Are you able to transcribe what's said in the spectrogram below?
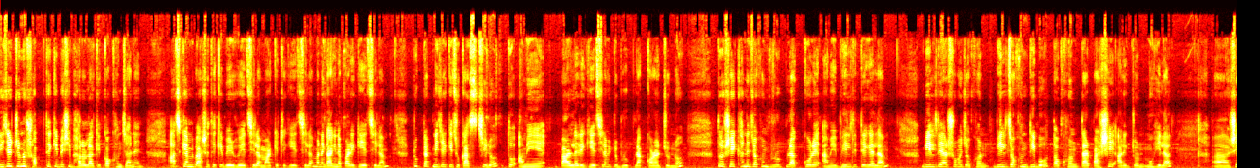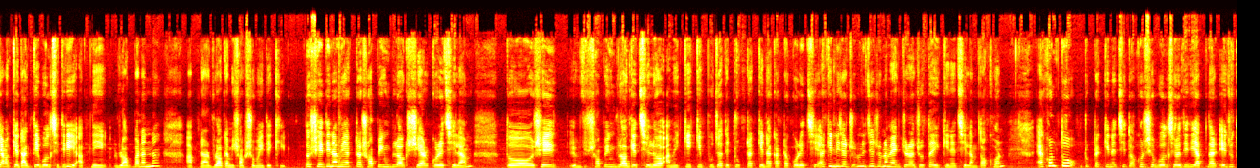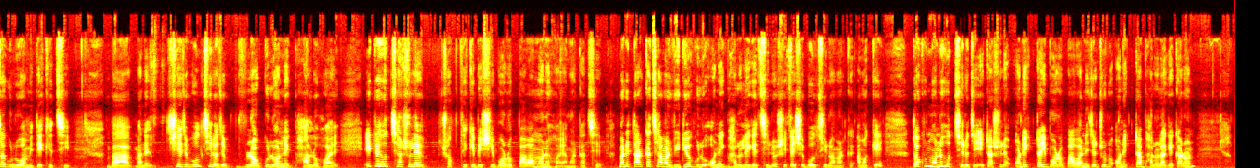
নিজের জন্য সব থেকে বেশি ভালো লাগে কখন জানেন? আজকে আমি বাসা থেকে বের হয়েছিলাম মার্কেটে গিয়েছিলাম মানে গাঙ্গিনা পাড়ে গিয়েছিলাম। টুকটাক নিজের কিছু কাজ ছিল, তো আমি পার্লারে গিয়েছিলাম একটু ব্রু প্লাক করার জন্য। তো সেইখানে যখন ব্রু প্লাক করে আমি বিল দিতে গেলাম বিল দেওয়ার সময় যখন বিল যখন দিব, তখন তার পাশে আরেকজন মহিলা সে আমাকে ডাক দিয়ে বলছে, দিদি, আপনি ব্লগ বানান না, আপনার ব্লগ আমি সবসময় দেখি। তো সেদিন আমি একটা শপিং ব্লগ শেয়ার করেছিলাম। তো সেই শপিং ব্লগে ছিল আমি কি কি পূজাতে টুকটাক কেনাকাটা করেছি। আর কি নিজের জন্য নিজের জন্য আমি একজোড়া জুতাই কিনেছিলাম তখন। এখন তো টুকটাক কিনেছি, তখন সে বলছিল, দিদি, আপনার এই জুতাগুলো আমি দেখেছি। বা মানে সে যে বলছিল যে ব্লগগুলো অনেক ভালো হয় এটাই হচ্ছে আসলে সব থেকে বেশি বড় পাওয়া মনে হয় আমার কাছে। মানে তার কাছে আমার ভিডিওগুলো অনেক ভালো লেগেছিল, সেটাই সে বলছিল আমার আমাকে। তখন মনে হচ্ছিল যে এটা আসলে অনেকটাই বড় পাওয়া নিজের জন্য অনেকটা ভালো লাগে। কারণ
